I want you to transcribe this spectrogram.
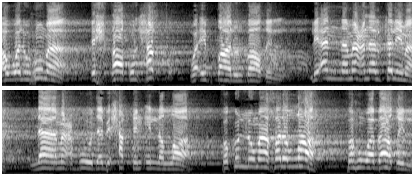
أولهما إحقاق الحق وإبطال الباطل لأن معنى الكلمة لا معبود بحق إلا الله فكل ما خلا الله فهو باطل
